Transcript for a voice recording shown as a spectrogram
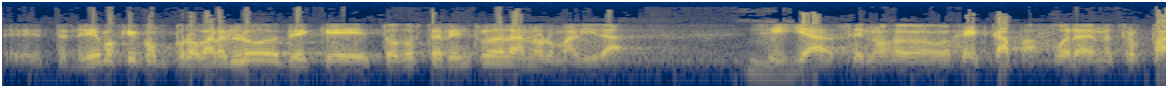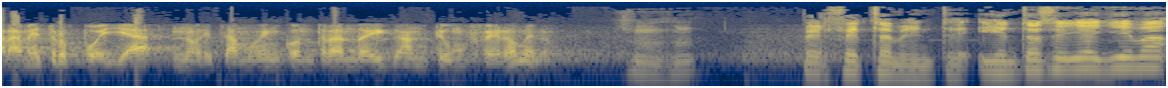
eh, tendríamos que comprobarlo de que todo esté dentro de la normalidad. Si ya se nos escapa fuera de nuestros parámetros, pues ya nos estamos encontrando ahí ante un fenómeno. Perfectamente. Y entonces ya lleva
